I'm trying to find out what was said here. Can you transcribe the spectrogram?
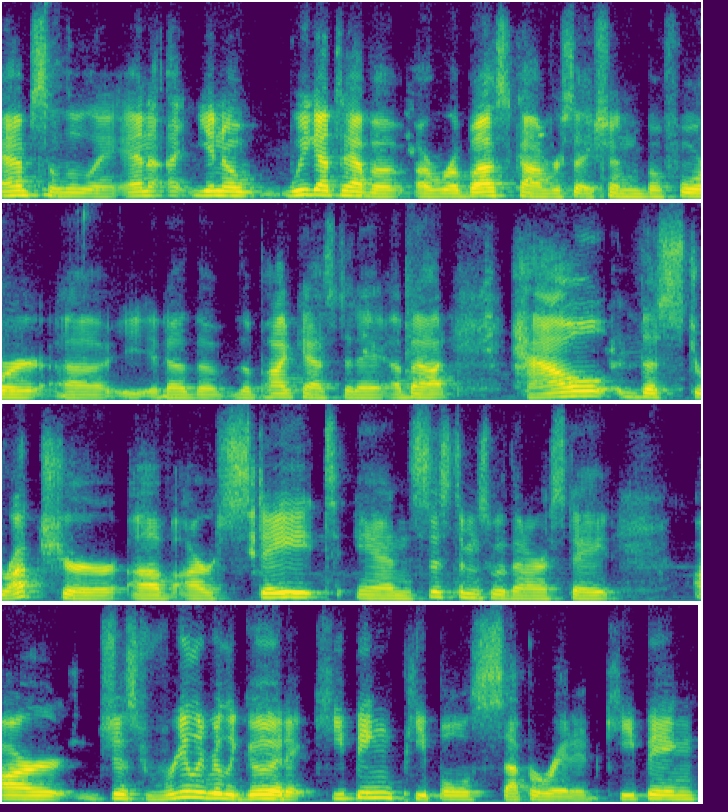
Absolutely, and uh, you know we got to have a, a robust conversation before uh, you know the the podcast today about how the structure of our state and systems within our state are just really really good at keeping people separated, keeping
